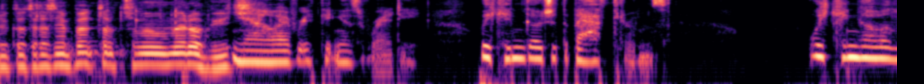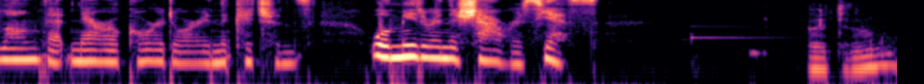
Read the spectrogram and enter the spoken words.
Tylko teraz nie pamiętam, co my mamy robić. Now everything is ready. We can go to the bathrooms. We can go along that narrow corridor in the kitchens. We'll meet her in the showers, yes. Bedroom.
